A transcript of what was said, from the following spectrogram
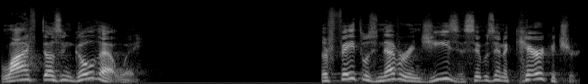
life doesn't go that way? Their faith was never in Jesus, it was in a caricature.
